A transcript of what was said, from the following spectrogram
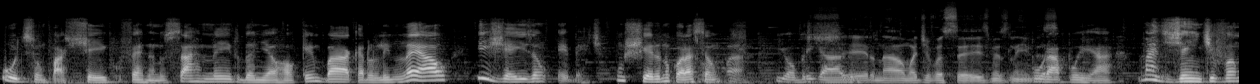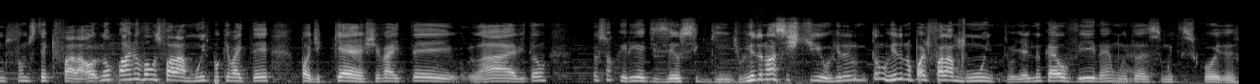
o Hudson Pacheco, Fernando Sarmento, Daniel Rockenbach, Carolina Leal e Jason Ebert. Um cheiro no coração. Opa e obrigado. Cheiro na alma de vocês, meus lindos. Por apoiar. Mas, gente, vamos, vamos ter que falar. Não, nós não vamos falar muito porque vai ter podcast, vai ter live. Então, eu só queria dizer o seguinte: o Rido não assistiu, o Rido, então o Rido não pode falar muito e ele não quer ouvir, né? Muitas, é. muitas coisas.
